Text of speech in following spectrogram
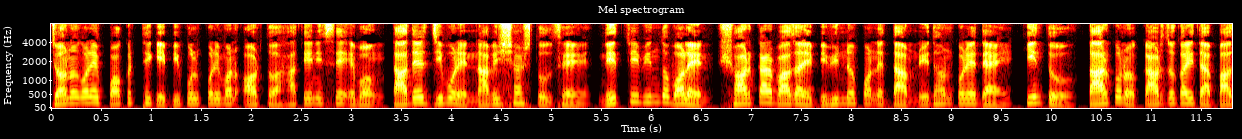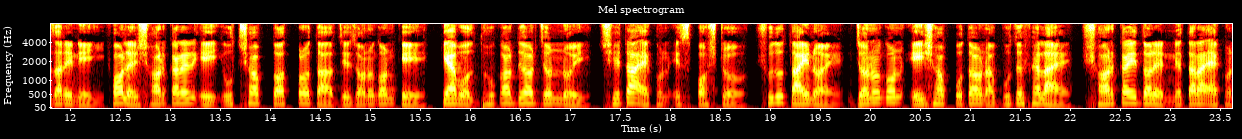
জনগণের পকেট থেকে বিপুল পরিমাণ অর্থ হাতিয়ে নিচ্ছে এবং তাদের জীবনে নাবিশ্বাস তুলছে। নেতৃবৃন্দ বলেন, সরকার বাজারে বিভিন্ন পণ্যের দাম নির্ধারণ করে দেয়, কিন্তু তার কোনো কার্যকারিতা বাজারে নেই। ফলে সরকারের এই উৎসব তৎপরতা যে জনগণকে কেবল ধোকা দেওয়ার জন্যই সেটা এখন স্পষ্ট। শুধু তাই নয়, জনগণ এই সব প্রতারণা বুঝে ফেলায় সরকারি দলের নেতারা এখন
